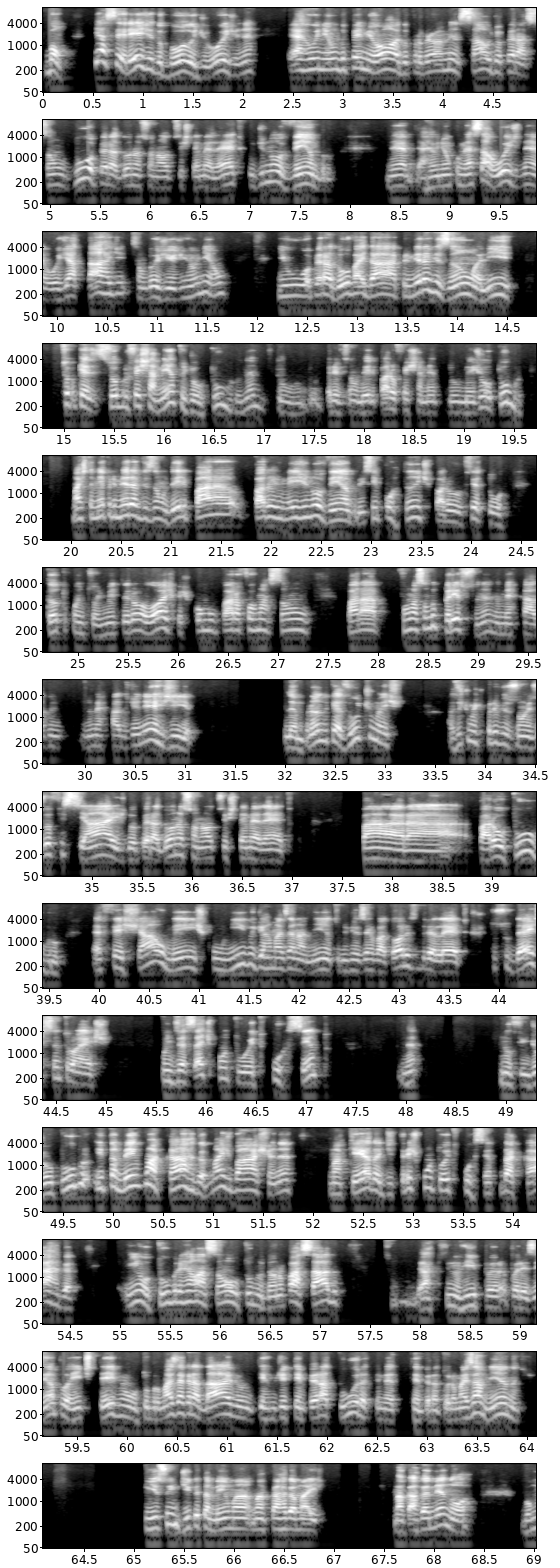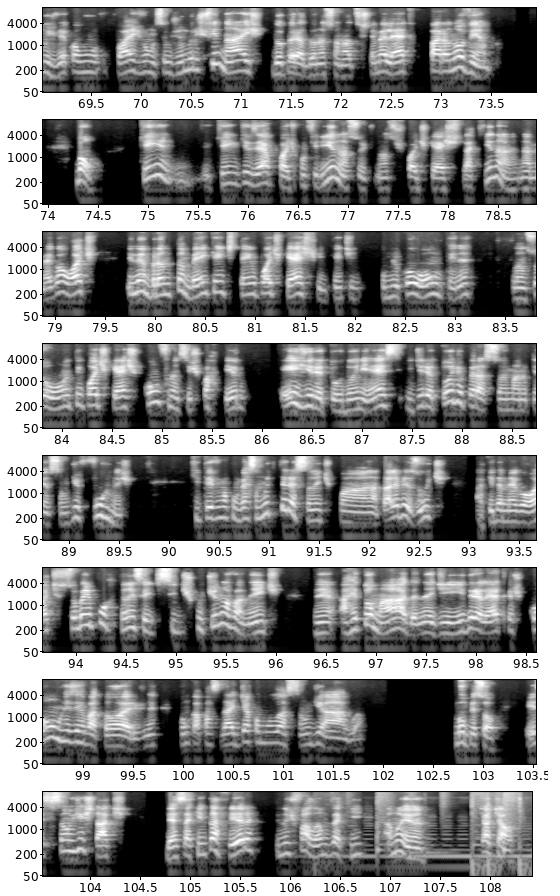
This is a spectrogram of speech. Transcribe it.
Bom, e a cereja do bolo de hoje, né, é a reunião do PMO, do Programa Mensal de Operação do Operador Nacional do Sistema Elétrico, de novembro. Né? A reunião começa hoje, né? hoje à tarde, são dois dias de reunião, e o operador vai dar a primeira visão ali sobre, sobre o fechamento de outubro, né? Do, do, previsão dele para o fechamento do mês de outubro, mas também a primeira visão dele para, para o mês de novembro. Isso é importante para o setor, tanto condições meteorológicas como para a formação para a formação do preço né, no, mercado, no mercado de energia. Lembrando que as últimas, as últimas previsões oficiais do Operador Nacional do Sistema Elétrico para, para outubro é fechar o mês com o nível de armazenamento dos reservatórios hidrelétricos do Sudeste e Centro-Oeste com 17,8%, né, no fim de outubro, e também uma carga mais baixa, né, uma queda de 3,8% da carga em outubro em relação a outubro do ano passado, aqui no Rio, por, exemplo, a gente teve um outubro mais agradável em termos de temperatura, temperatura mais amena. Isso indica também uma, uma carga mais uma carga menor. Vamos ver como, quais vão ser os números finais do Operador Nacional do Sistema Elétrico para novembro. Bom, quem, quem quiser pode conferir nossos, nossos podcasts aqui na, na Megawatt. E lembrando também que a gente tem um podcast que a gente publicou ontem, né? Lançou ontem um podcast com Francisco Arteiro, ex-diretor do ONS e diretor de operação e manutenção de Furnas, que teve uma conversa muito interessante com a Natália Bezutti, aqui da Megawatt, sobre a importância de se discutir novamente né, a retomada né, de hidrelétricas com reservatórios, né, com capacidade de acumulação de água. Bom, pessoal, esses são os destaques dessa quinta-feira e nos falamos aqui amanhã. Tchau, tchau.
